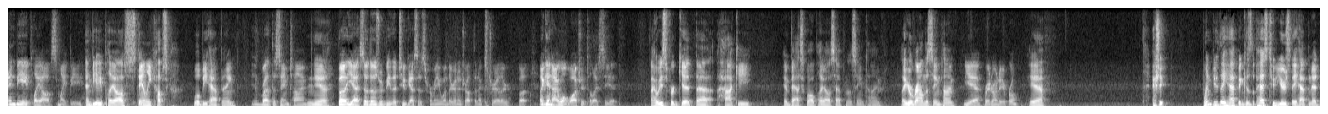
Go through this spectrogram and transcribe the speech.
NBA playoffs might be NBA playoffs, Stanley Cups will be happening. right at the same time. Yeah. But yeah, so those would be the two guesses for me when they're going to drop the next trailer. But again, I won't watch it till I see it. I always forget that hockey and basketball playoffs happen at the same time. Like around the same time. Yeah, right around April. Yeah. Actually, when do they happen? Because the past two years they happen at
